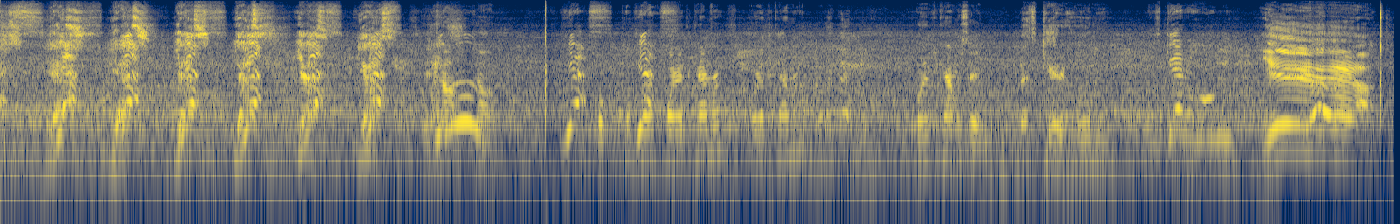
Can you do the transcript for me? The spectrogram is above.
Yes. Yes. Yes. Yes. Yes. Yes. Yes. Hey, Tom. Tom. Yes. Po yes. Point, point at the camera. Point at the camera. Point at the camera. Say, let's get it, homie. Let's get it, homie. Yeah. yeah.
